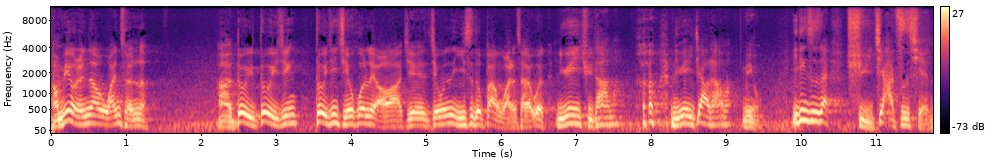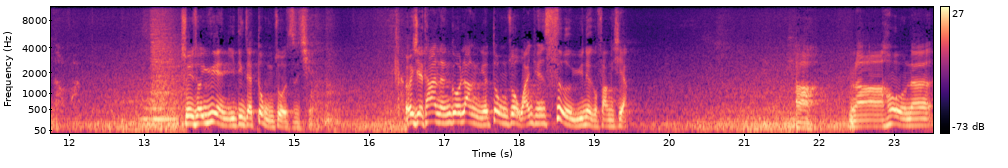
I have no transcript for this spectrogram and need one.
啊，没有人呢完成了，啊，都已都已经都已经结婚了啊，结结婚仪式都办完了才来问你愿意娶她吗？你愿意嫁她吗？没有。一定是在娶嫁之前，知道吧？所以说愿一定在动作之前，而且它能够让你的动作完全摄于那个方向，啊，然后呢，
